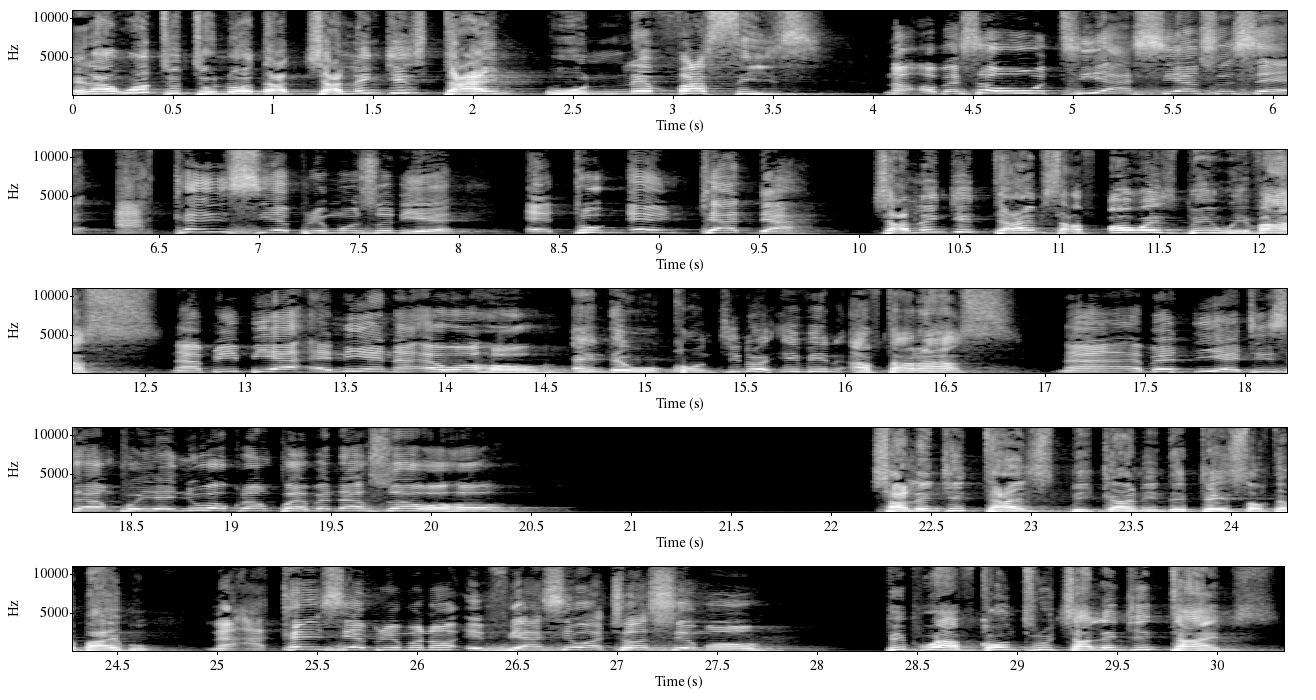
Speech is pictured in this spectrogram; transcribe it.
And I want you to know that challenging time will never cease. Na ɔbɛsɛ wo ti aseɛ nso sɛ akansie bere mu nso deɛ ɛto ɛntwa da. Challenging times have always been with us, na biribia ɛneɛ na ɛwɔ hɔ and they will continue even after us. na ɛbɛdi akyi saa mpo yɛni wɔ kora mpo ɛbɛda so wɔ hɔ Challenging times began in the days of the Bible. na akansie bere mu no efiase wɔ kyerɛsɛ mu. People have gone through challenging times,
